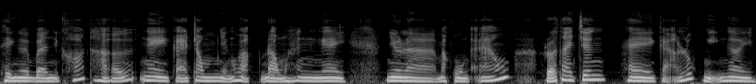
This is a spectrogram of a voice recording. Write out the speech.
thì người bệnh khó thở ngay cả trong những hoạt động hàng ngày như là mặc quần áo, rửa tay chân hay cả lúc nghỉ ngơi.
